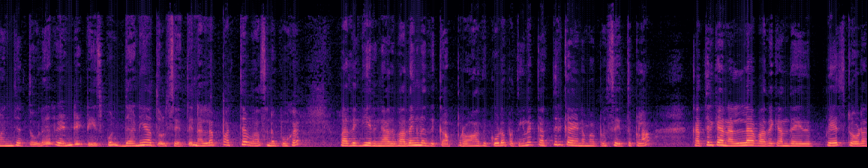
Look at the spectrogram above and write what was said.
மஞ்சத்தூள் ரெண்டு டீஸ்பூன் தனியாத்தூள் சேர்த்து நல்லா பச்சை வாசனை போக வதக்கிடுங்க அது வதங்கினதுக்கு அப்புறம் அது கூட பார்த்திங்கன்னா கத்திரிக்காயை நம்ம இப்போ சேர்த்துக்கலாம். கத்திரிக்காய் நல்லா வதக்கி அந்த இது பேஸ்ட்டோட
